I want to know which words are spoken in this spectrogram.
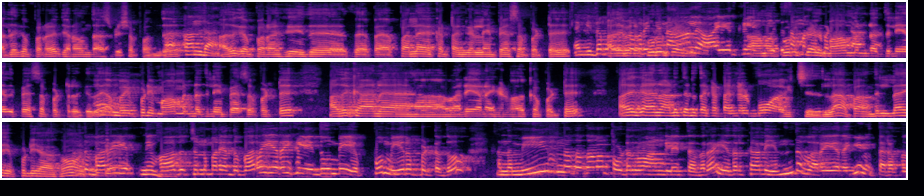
அதுக்கு பிறகு ஜெரோம்தாஸ் பிஷப் வந்து அதுக்கு பிறகு இது பல கட்டங்கள்லயும் பேசப்பட்டு ஆமா குருக்கள் சம்பந்தப்பட்டிருக்காங்க. மாமன்றத்திலேயே அது பேசப்பட்டிருக்குது. அப்ப இப்படி மாமன்றத்திலேயும் பேசப்பட்டு அதுக்கான வரையறைகள் வகுக்கப்பட்டு அதுக்கான அடுத்தடுத்த கட்டங்கள் மூவ் ஆகிச்சு. இல்ல அப்ப அதுல எப்படி ஆகும்? சொன்ன மாதிரி அந்த வரையறைகள் எதுவுமே எப்போ மீறப்பட்டதோ அந்த மீறினதை தான் தொடர்றாங்களே தவிர எதற்கான எந்த வரையறையும் தரப்பு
